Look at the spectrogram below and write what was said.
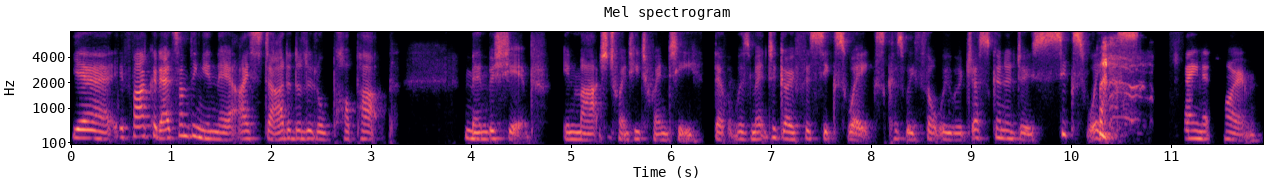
Yeah if i could add something in there i started a little pop-up membership in march 2020 that was meant to go for six weeks because we thought we were just going to do six weeks staying at home.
